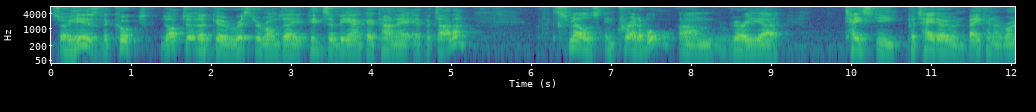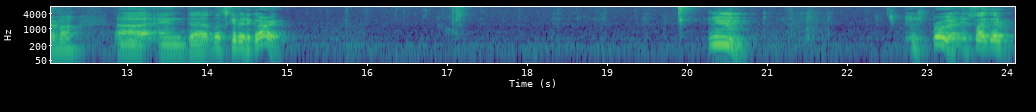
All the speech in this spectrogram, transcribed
So here's the cooked Dr. Oetker Ristorante Pizza Bianca Carne e Patata. Smells incredible, um, very uh, tasty potato and bacon aroma. Uh, and uh, let's give it a go. Mmm. It's brilliant. It's like they've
